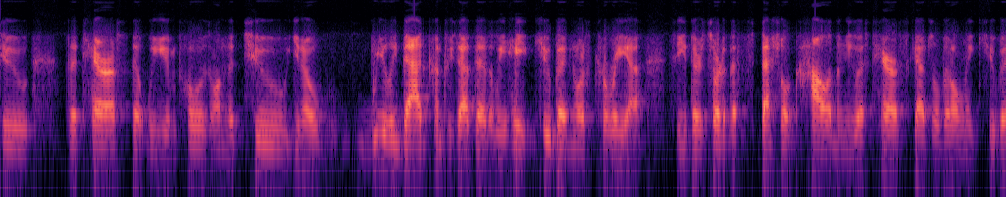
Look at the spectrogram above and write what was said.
to the tariffs that we impose on the two, you know, really bad countries out there that we hate, Cuba and North Korea. See, there's sort of a special column in the U.S. tariff schedule that only Cuba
